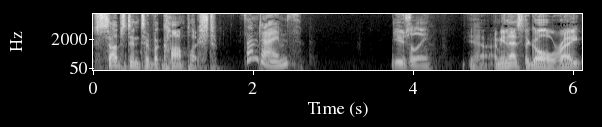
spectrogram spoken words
substantive accomplished? Sometimes. Usually. Yeah, I mean that's the goal, right?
